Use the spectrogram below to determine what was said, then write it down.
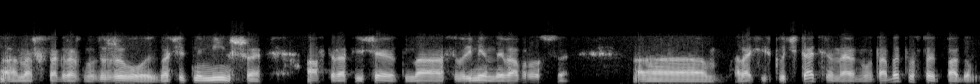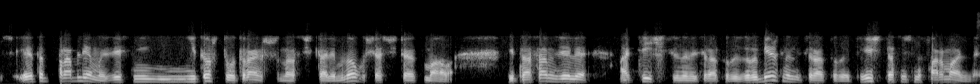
э, наших сограждан за живое. Значительно меньше авторы отвечают на современные вопросы Э, российского читателя, наверное, вот об этом стоит подумать. И это проблема. Здесь не, не то, что вот раньше нас читали много, сейчас читают мало. Ведь на самом деле отечественная литература и зарубежная литература – это вещи достаточно формальные.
